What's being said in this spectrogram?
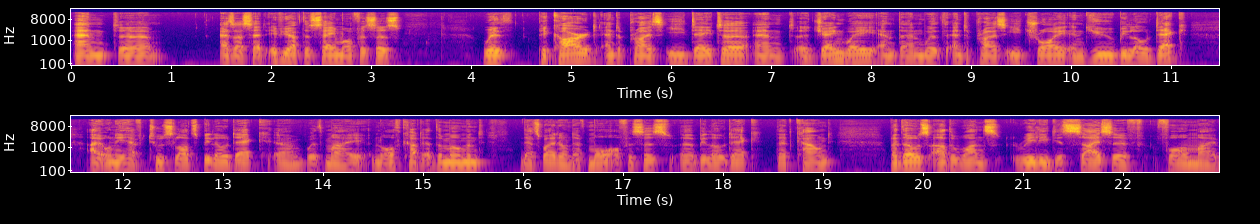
And uh, as I said, if you have the same officers with Picard, Enterprise E Data, and uh, Janeway, and then with Enterprise E Troi and you below deck, I only have two slots below deck uh, with my Northcut at the moment. That's why I don't have more officers uh, below deck that count. But those are the ones really decisive for my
